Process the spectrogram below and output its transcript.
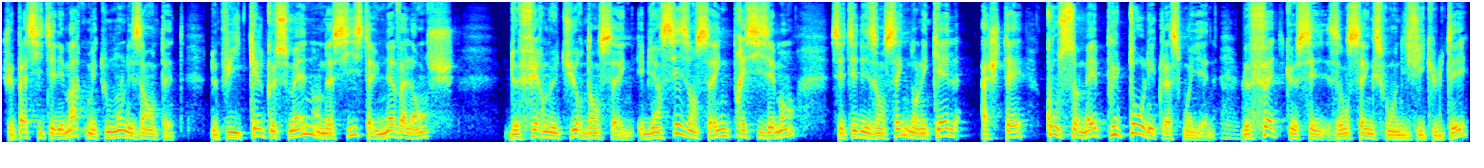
Je ne vais pas citer les marques, mais tout le monde les a en tête. Depuis quelques semaines, on assiste à une avalanche de fermetures d'enseignes. Eh bien, ces enseignes, précisément, c'était des enseignes dans lesquelles achetaient, consommaient plutôt les classes moyennes. Mmh. Le fait que ces enseignes soient en difficulté,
